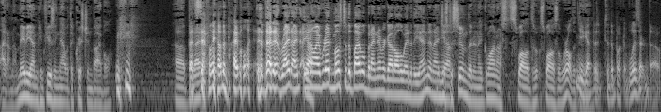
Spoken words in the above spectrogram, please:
I don't know. Maybe I'm confusing that with the Christian Bible. Uh, but That's I, definitely how the Bible ends. that it, right? I, You know, I read most of the Bible, but I never got all the way to the end, and I just Yeah. assumed that an iguana swallows swallows the world. At the You end. got the, to the book of Lizard, though.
